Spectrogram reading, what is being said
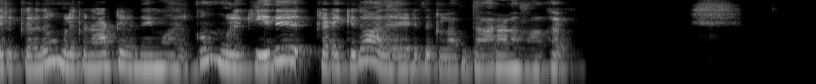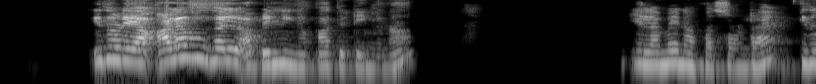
இருக்கிறது உங்களுக்கு நாட்டு வெந்தயமா இருக்கும். உங்களுக்கு எது கிடைக்குதோ அதை எடுத்துக்கலாம் தாராளமாக. இதோடைய அளவுகள் அப்படின்னு நீங்க பாத்துட்டீங்கன்னா எல்லாமே நான் இப்ப சொல்றேன். இது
